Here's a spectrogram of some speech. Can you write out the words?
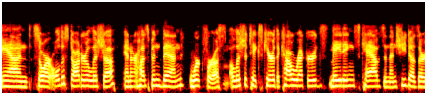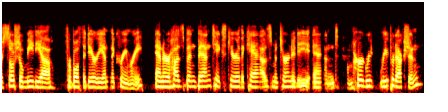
And so our oldest daughter, Alicia, and her husband, Ben, work for us. Alicia takes care of the cow records, matings, calves, and then she does our social media for both the dairy and the creamery. and her husband Ben takes care of the calves, maternity, and um, herd re- reproduction.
